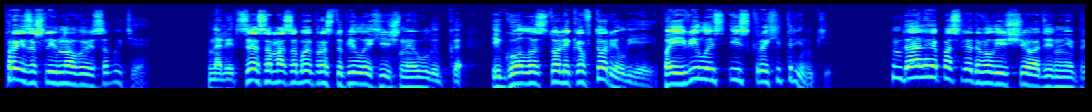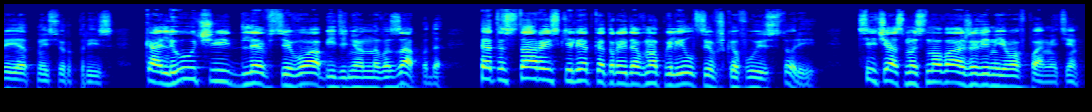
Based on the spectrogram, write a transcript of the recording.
Произошли новые события. На лице, сама собой, проступила хищная улыбка, и голос только вторил ей. Появилась искра хитринки. Далее последовал еще один неприятный сюрприз. Колючий для всего объединенного Запада – это старый скелет, который давно пылился в шкафу истории. Сейчас мы снова оживим его в памяти.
